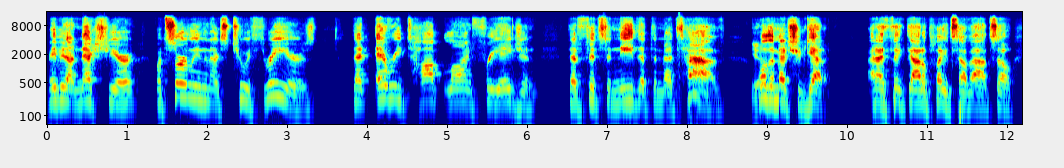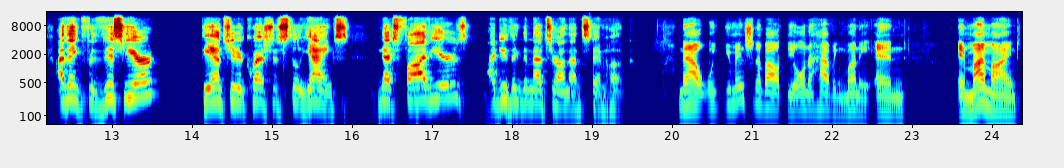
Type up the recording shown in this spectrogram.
maybe not next year, but certainly in the next two or three years, that every top line free agent that fits a need that the Mets have, yeah. well, the Mets should get him. And I think that'll play itself out. So I think for this year, the answer to your question is still Yanks. Next five years, I do think the Mets are on that same hook. Now, when you mentioned about the owner having money, and in my mind,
